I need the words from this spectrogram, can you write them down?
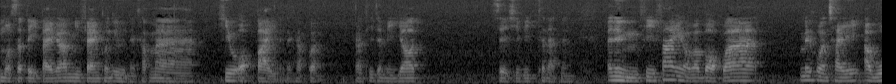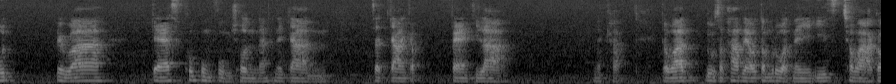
หมดสติไปก็มีแฟนคนอื่นนะครับ มาฮิวออกไปนะครับก่อนก่อนที่จะมียอดเสียชีวิตขนาดนั้นอันหนึ่งฟีฟ่าเองออกมาบอกว่าไม่ควรใช้อาวุธ หรือว่าแก๊สควบคุมฝูงชนนะในการจัดการกับแฟนกีฬานะครับ แต่ว่าดูสภาพแล้วตำรวจในอีสชวาก็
